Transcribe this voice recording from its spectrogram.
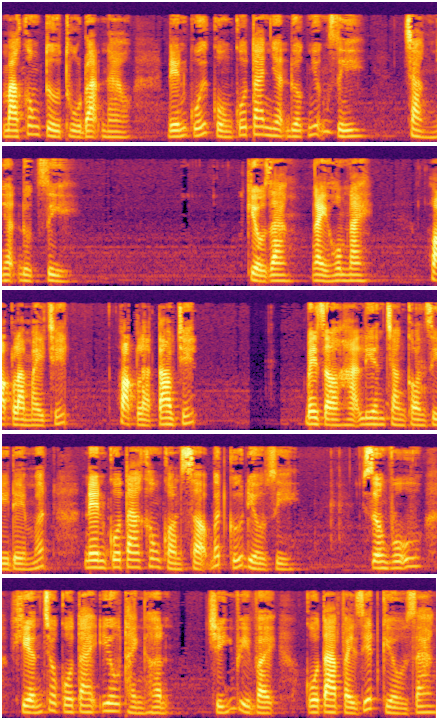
mà không từ thủ đoạn nào. Đến cuối cùng cô ta nhận được những gì? Chẳng nhận được gì. Kiều Giang, ngày hôm nay, hoặc là mày chết, hoặc là tao chết. Bây giờ Hạ Liên chẳng còn gì để mất, nên cô ta không còn sợ bất cứ điều gì. Dương Vũ khiến cho cô ta yêu thành hận. Chính vì vậy, cô ta phải giết Kiều Giang.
